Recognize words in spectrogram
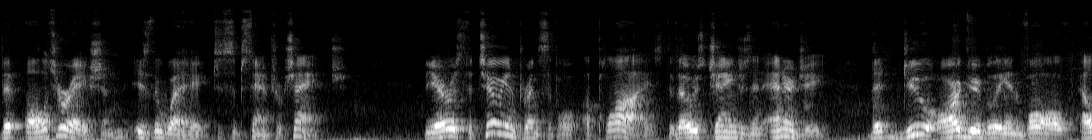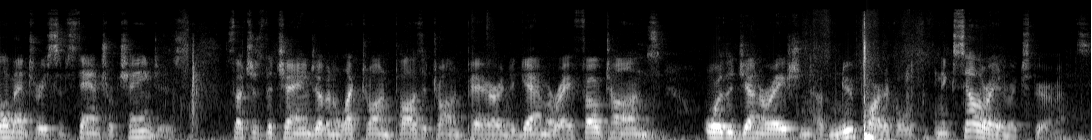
that alteration is the way to substantial change. The Aristotelian principle applies to those changes in energy that do arguably involve elementary substantial changes, such as the change of an electron positron pair into gamma ray photons or the generation of new particles in accelerator experiments.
